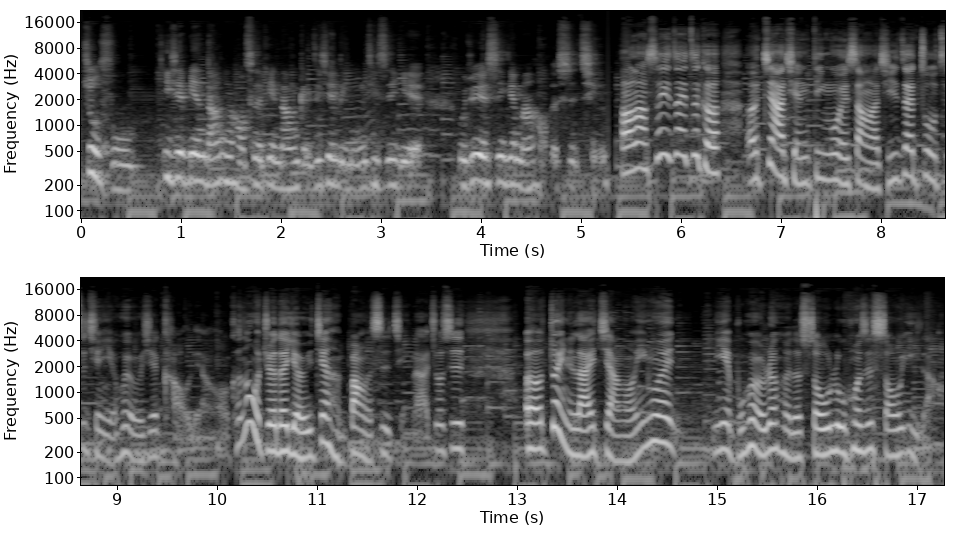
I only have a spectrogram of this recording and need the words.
祝福一些便当，很好吃的便当给这些礼物，其实也我觉得也是一件蛮好的事情。好了，所以在这个呃价钱定位上啊，其实在做之前也会有一些考量哦。可是我觉得有一件很棒的事情啦，就是呃对你来讲哦，因为你也不会有任何的收入或是收益啦。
